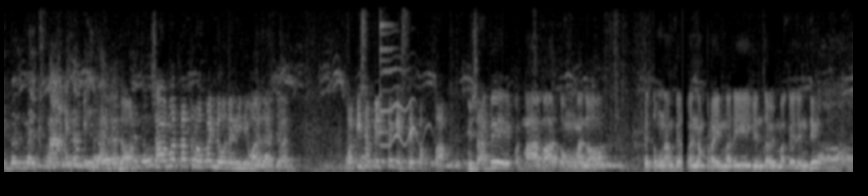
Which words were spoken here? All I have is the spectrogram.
Idol Mike's Makina. Kita Ayan, nyo no? naman, no? Sa mata tropa, hindi ako naniniwala dyan. Pati sa pekpek, este pakpak. Yung sabi, pag mahaba tong ano, itong number one ng primary, yun daw yung magaling. Di, Oo.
